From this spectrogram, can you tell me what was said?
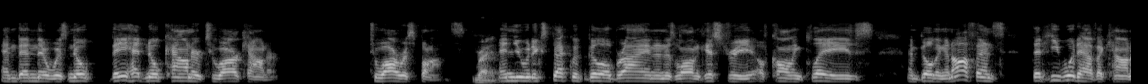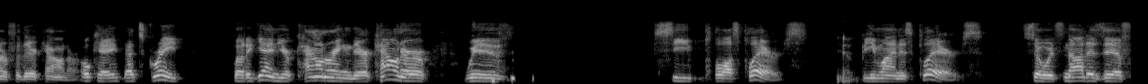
And then there was no, they had no counter to our counter, to our response. Right. And you would expect with Bill O'Brien and his long history of calling plays and building an offense that he would have a counter for their counter. Okay, that's great. But again, you're countering their counter with C plus players yeah. B minus players. So it's not as if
